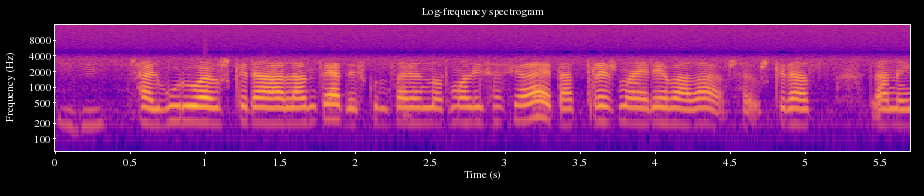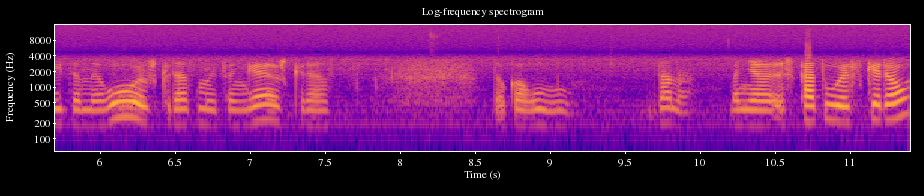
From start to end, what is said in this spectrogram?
Osa, helburua euskera lantzea eta hizkuntzaren normalizazioa da, eta tresna ere bada, Osa, euskeraz lan egiten dugu, euskeraz moitzen geha, euskeraz daukagu dana. Baina eskatu ezkero,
